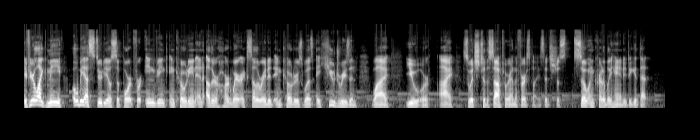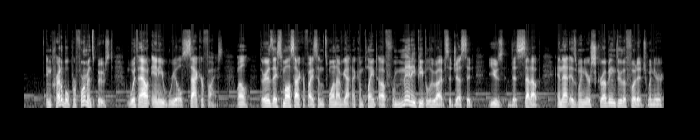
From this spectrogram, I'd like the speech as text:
If you're like me, OBS Studio's support for NVENC encoding and other hardware accelerated encoders was a huge reason why you or I switched to the software in the first place. It's just so incredibly handy to get that incredible performance boost without any real sacrifice. Well, there is a small sacrifice, and it's one I've gotten a complaint of from many people who I've suggested use this setup, and that is when you're scrubbing through the footage, when you're,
